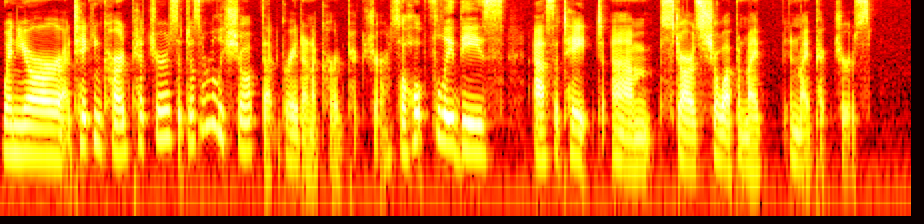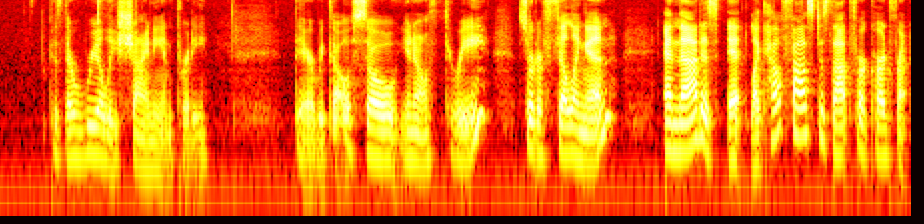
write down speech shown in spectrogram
when you're taking card pictures, it doesn't really show up that great on a card picture. So hopefully these acetate um, stars show up in my in my pictures because they're really shiny and pretty. There we go. So, you know, three, sort of filling in. And that is it. Like, how fast is that for a card front?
